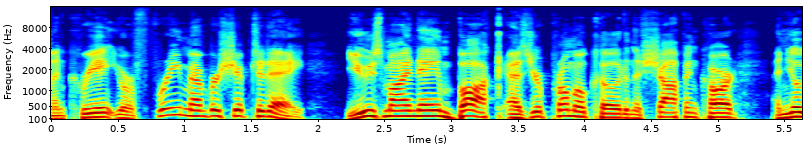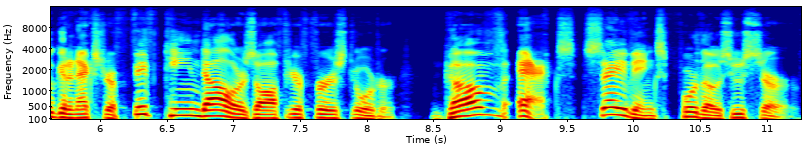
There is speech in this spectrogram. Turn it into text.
and create your free membership today. Use my name, Buck, as your promo code in the shopping cart, and you'll get an extra $15 off your first order. GovX, savings for those who serve.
